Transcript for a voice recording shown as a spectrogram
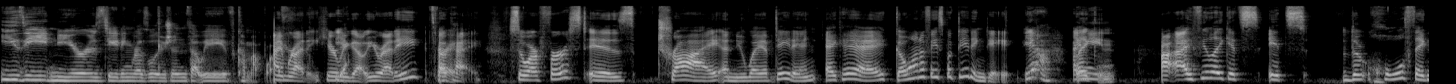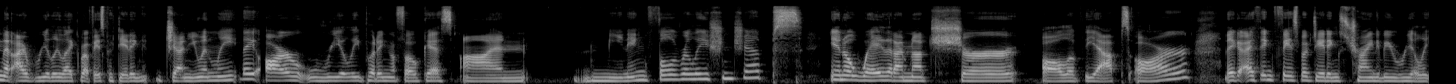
easy New Year's dating resolutions that we've come up with? I'm ready. Here we go. You ready? Okay. So our first is try a new way of dating, aka go on a Facebook dating date. yeah, I mean, I feel like it's it's the whole thing that I really like about Facebook dating. Genuinely, they are really putting a focus on meaningful relationships in a way that I'm not sure all of the apps are. Like I think Facebook dating's trying to be really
